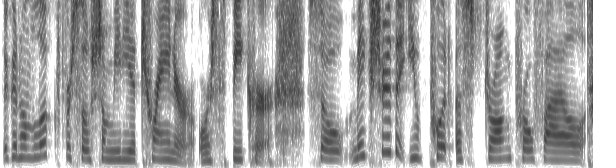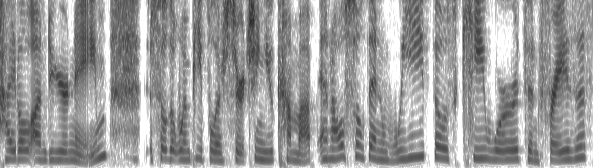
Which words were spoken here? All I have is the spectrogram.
they're going to look for social media trainer or speaker. So make sure that you put a strong profile title under your name so that when people are searching, you come up. And also then weave those keywords and phrases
